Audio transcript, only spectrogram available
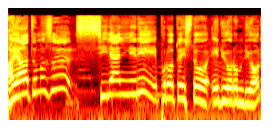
Hayatımızı silenleri protesto ediyorum diyor.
